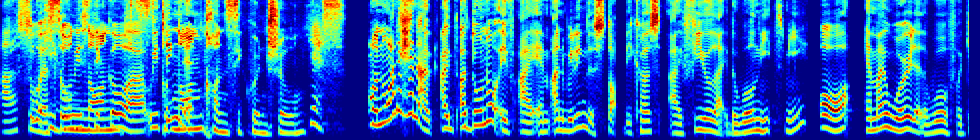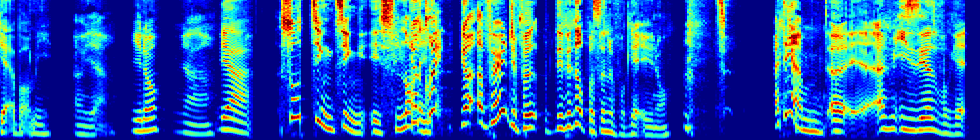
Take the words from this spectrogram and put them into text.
are so, so we're so non, ah. we think non-consequential. Yes. On one hand, I, I, I don't know if I am unwilling to stop because I feel like the world needs me, or am I worried that the world will forget about me? Oh yeah, You know? yeah. Yeah. So Jing Jing is not You're an- quite. You're a very diffi- difficult person to forget. You know. I think I'm. Uh, I'm easier to forget.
